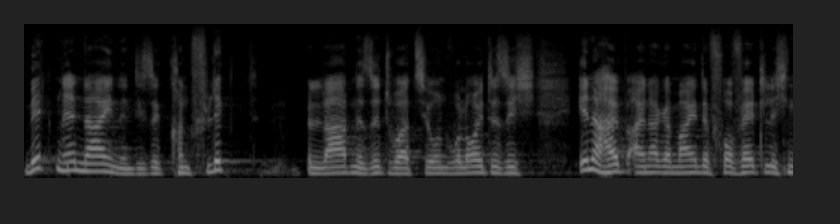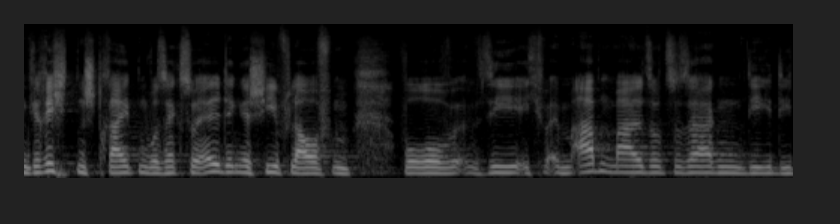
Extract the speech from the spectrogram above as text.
Mitten hinein in diese konfliktbeladene Situation, wo Leute sich innerhalb einer Gemeinde vor weltlichen Gerichten streiten, wo sexuell Dinge schieflaufen, wo sie ich, im Abendmahl sozusagen die, die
